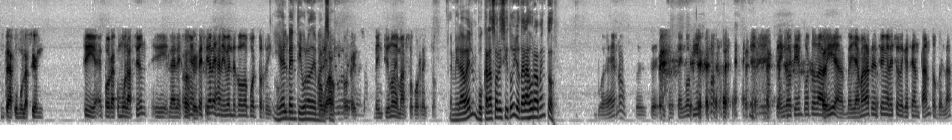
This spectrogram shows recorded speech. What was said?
de acumulación Sí, eh, por acumulación. Y la elección especial es a nivel de todo Puerto Rico. Y el 21 de marzo. 21 de marzo, correcto. Pues mira, a ver, busca la solicitud, yo te la juramento. Bueno, pues, tengo tiempo. tengo tiempo todavía. Me llama la atención el hecho de que sean tantos, ¿verdad?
